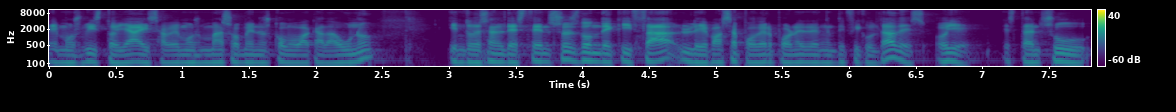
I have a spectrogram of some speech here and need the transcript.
hemos visto ya y sabemos más o menos cómo va cada uno. Y entonces en el descenso es donde quizá le vas a poder poner en dificultades. Oye, está en su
